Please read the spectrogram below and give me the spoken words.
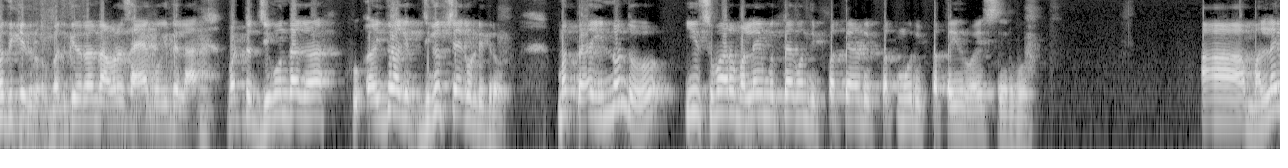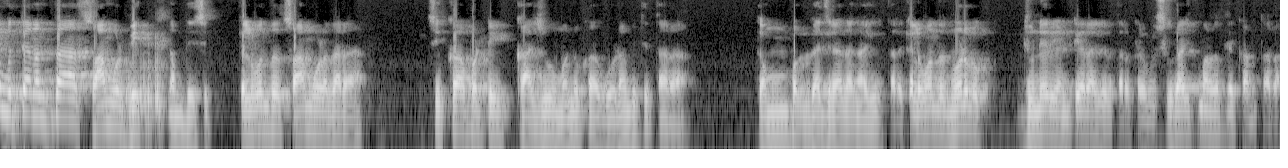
ಬದುಕಿದ್ರು ಬದುಕಿದ್ರ. ಅಂದ್ರೆ ಅವ್ರಿಗೆ ಸಹಾಯಕ್ಕೆ ಹೋಗಿದ್ದಿಲ್ಲ. ಬಟ್ ಜೀವನದಾಗ ಇದು ಆಗಿತ್ತು ಜಿಗುಪ್ಸೆಗೊಂಡಿದ್ರು ಅವ್ರು. ಮತ್ತ ಇನ್ನೊಂದು ಈ ಸುಮಾರು ಮಲ್ಲಯ್ಯ ಮುತ್ತಾಗ ಒಂದು ಇಪ್ಪತ್ತೆರಡು ಇಪ್ಪತ್ಮೂರು ಇಪ್ಪತ್ತೈದು ವಯಸ್ಸು ಇರ್ಬೋದು. ಆ ಮಲ್ಲಯ್ಯ ಮುತ್ತಾನಂತ ಸ್ವಾಮಿಗಳು ಬೇಕು ನಮ್ಮ ದೇಶಕ್ಕೆ. ಕೆಲವೊಂದು ಸ್ವಾಮಿಗಳು ಅದಾರ ಸಿಕ್ಕಾಪಟ್ಟಿ ಕಾಜು, ಮನುಕ, ಗೋಡಂಬಿ ತಿಂತಾರ. ಕಂಪ ಗಜ್ರಾದಂಗೆ ಆಗಿರ್ತಾರೆ. ಕೆಲವೊಂದು ನೋಡ್ಬೇಕು ಜೂನಿಯರ್ ಎನ್ ಟಿ ಆರ್ ಆಗಿರ್ತಾರೆ, ಕೆಲವೊಂದು ಶಿವರಾಜ್ ಕುಮಾರ್ ಗತ್ಲೆ ಕಾಣ್ತಾರೆ.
